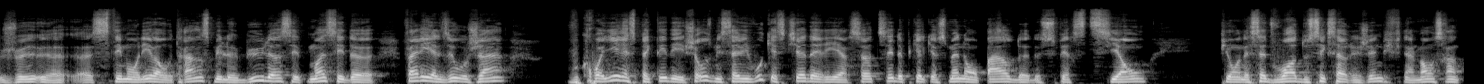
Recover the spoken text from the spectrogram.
je veux euh, citer mon livre à outrance, mais le but là, c'est moi, c'est de faire réaliser aux gens vous croyez respecter des choses, mais savez-vous qu'est-ce qu'il y a derrière ça? Tu sais, depuis quelques semaines, on parle de, de superstition, puis on essaie de voir d'où c'est que ça origine, puis finalement, on se rend,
